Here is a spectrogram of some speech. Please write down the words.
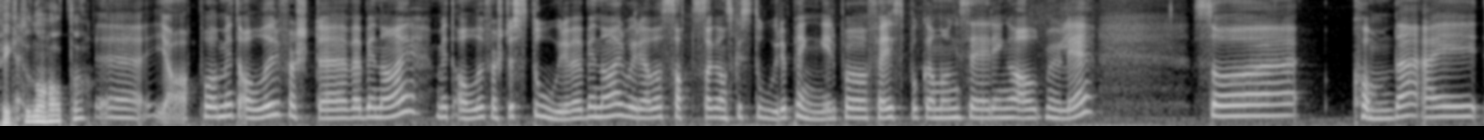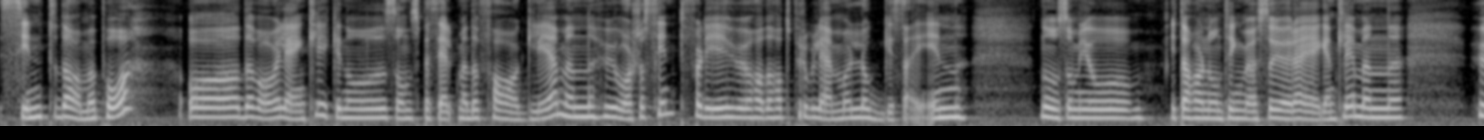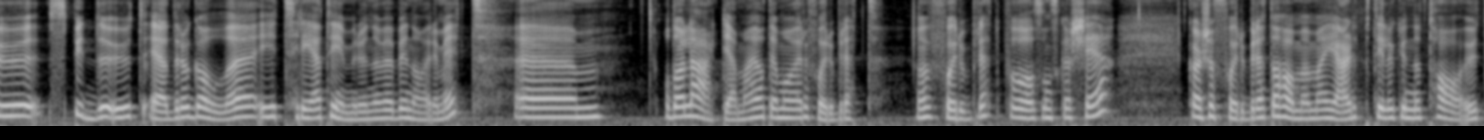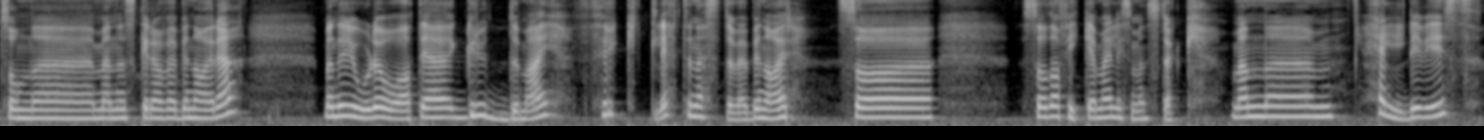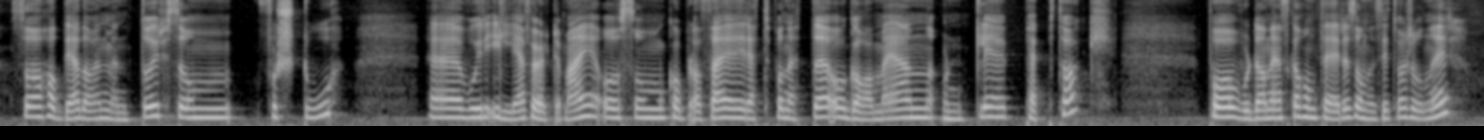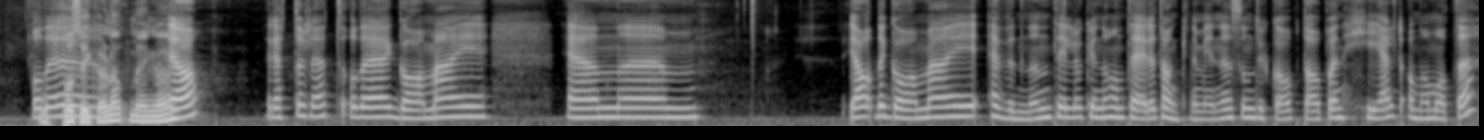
Fikk du noe hat da? eh, ja, på mitt aller første webinar, mitt aller første store webinar, hvor jeg hadde satsa ganske store penger på Facebook-annonsering og alt mulig, så kom det ei sint dame på. Og det var vel egentlig ikke noe sånn spesielt med det faglige, men hun var så sint fordi hun hadde hatt problemer med å logge seg inn. Noe som jo ikke har noen ting med oss å gjøre egentlig, men hun spydde ut eder og galle i tre timer under webinaret mitt. Um, og da lærte jeg meg at jeg må være forberedt. Jeg var forberedt på hva som skal skje. Kanskje forberedt å ha med meg hjelp til å kunne ta ut sånne mennesker av webinaret. Men det gjorde òg at jeg grudde meg fryktelig til neste webinar. Så, så da fikk jeg meg liksom en støkk. Men eh, heldigvis så hadde jeg da en mentor som forsto eh, hvor ille jeg følte meg, og som kobla seg rett på nettet og ga meg en ordentlig peptalk på hvordan jeg skal håndtere sånne situasjoner. Og Opp det- på sykkelen med en gang? ja, rett og slett. Og det ga meg en ehm, Ja, det ga meg evnen til å kunne håndtere tankene mine som dukka opp da på en helt annen måte.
